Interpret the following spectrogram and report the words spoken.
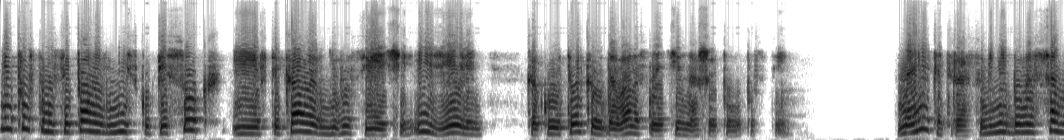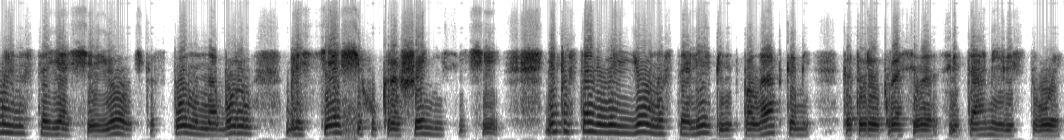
я просто насыпала в миску песок и втыкала в него свечи и зелень, какую только удавалось найти в нашей полупустыне. На этот раз у меня была самая настоящая елочка с полным набором блестящих украшений и свечей. Я поставила ее на столе перед палатками, которые украсила цветами и листвой.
